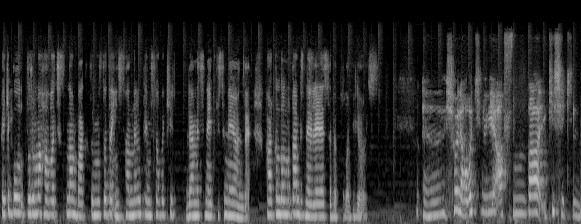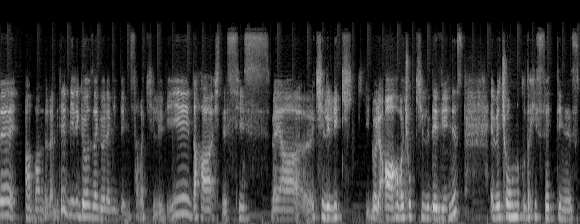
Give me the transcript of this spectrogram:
Peki bu duruma hava açısından baktığımızda da insanların temiz hava kirlenmesine etkisi ne yönde? Farkında olmadan biz nelere sebep olabiliyoruz? Ee, şöyle hava kirliliği aslında iki şekilde adlandırılabilir. Biri gözle görebildiğimiz hava kirliliği, daha işte sis veya kirlilik böyle a hava çok kirli dediğiniz e, ve çoğunlukla da hissettiğiniz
